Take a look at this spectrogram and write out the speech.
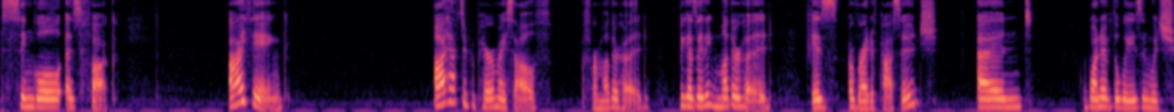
single as fuck? I think I have to prepare myself for motherhood because I think motherhood is a rite of passage and one of the ways in which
